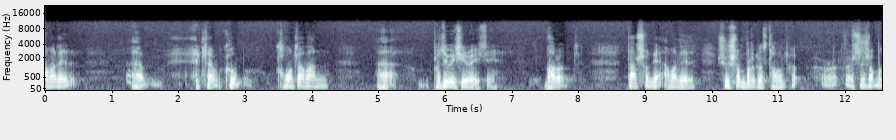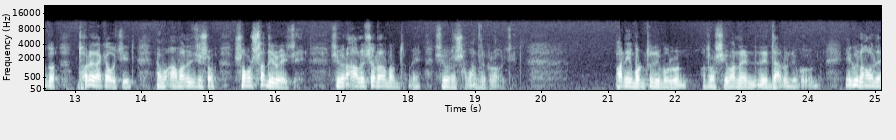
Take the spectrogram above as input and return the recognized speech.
আমাদের একটা খুব ক্ষমতাবান প্রতিবেশী রয়েছে ভারত। তার সঙ্গে আমাদের সুসম্পর্ক স্থাপন সুসম্পর্ক ধরে রাখা উচিত এবং আমাদের যেসব সমস্যাদি রয়েছে সেগুলো আলোচনার মাধ্যমে সেগুলো সমাধান করা উচিত। পানি বন্টনই বলুন অথবা সীমানা নির্ধারণই বলুন, এগুলো আমাদের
